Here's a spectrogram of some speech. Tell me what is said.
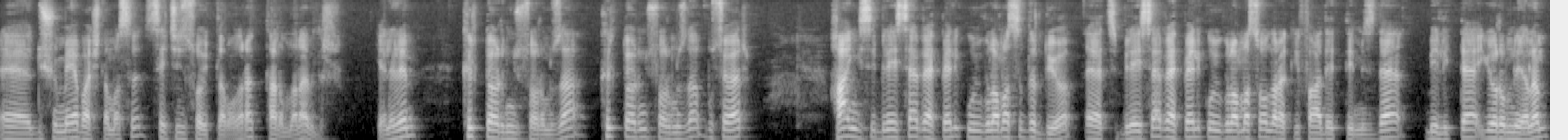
e, düşünmeye başlaması seçici soyutlama olarak tanımlanabilir. Gelelim 44. sorumuza. 44. sorumuzda bu sefer hangisi bireysel rehberlik uygulamasıdır diyor. Evet bireysel rehberlik uygulaması olarak ifade ettiğimizde birlikte yorumlayalım.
